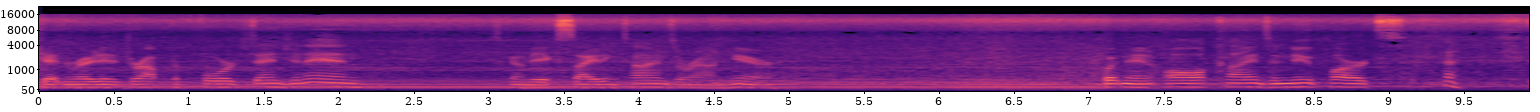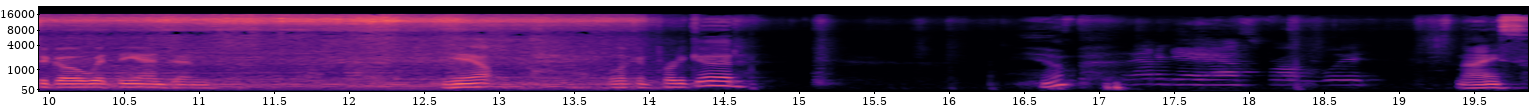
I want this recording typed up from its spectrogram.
Getting ready to drop the forged engine in. It's to be exciting times around here. Putting in all kinds of new parts to go with the engine. Yep, looking pretty good. Yep. Out of gas, probably. Nice.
